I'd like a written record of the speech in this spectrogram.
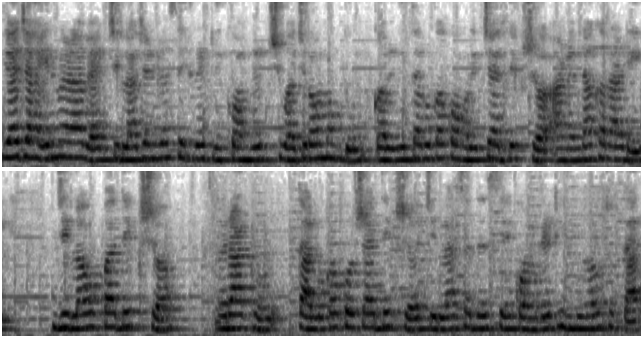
या जाहीर मेळाव्यात जिल्हा general secretary comrade Shivajirao Magdum करवी तालुका काँग्रेसचे अध्यक्ष आनंदा कराडे जिल्हा उपाध्यक्ष राठोड तालुका कोषाध्यक्ष जिल्हा सदस्य कॉम्रेड हिंदूराव सुतार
